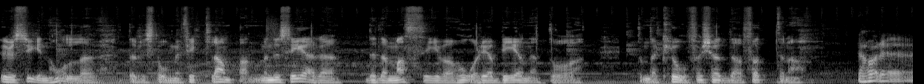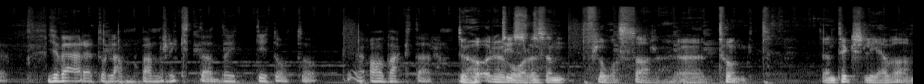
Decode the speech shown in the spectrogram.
ur synhåll där du står med ficklampan. Men du ser eh, det där massiva håriga benet och de där kloförködda fötterna. Jag har eh, geväret och lampan riktad dit, ditåt och avvaktar. Du hör hur Tyst. varelsen flåsar eh, tungt. Den tycks leva.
